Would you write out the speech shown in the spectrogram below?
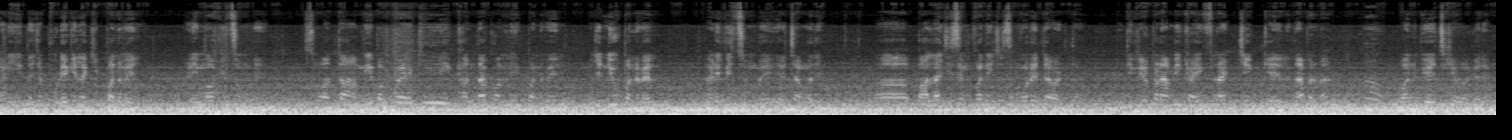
आणि त्याच्या पुढे गेलं की पनवेल आणि मग विचुंबे. सो आता आम्ही बघतोय की खांदा कॉलनी पनवेल म्हणजे न्यू पनवेल आणि विचुंबे याच्यामध्ये बालाजी सिम्फनीच्या समोर येतं वाटतं. तिकडे पण आम्ही काही फ्लॅट चेक केले ना बरं हो. वन बी एच के वगैरे.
